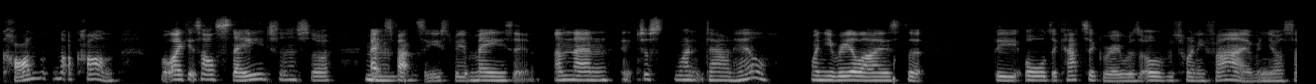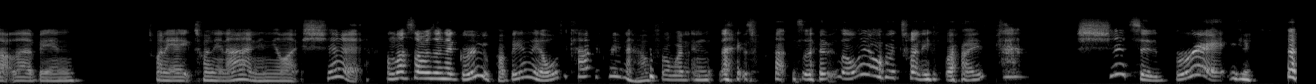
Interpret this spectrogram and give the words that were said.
con, not a con, but like it's all staged and stuff. X Mm. Factor used to be amazing, and then it just went downhill when you realised that the older category was over 25 and you're sat there being 28, 29, and you're like, shit, unless I was in a group, I'd be in the older category now if I went in X Factor. It's only over 25. Shitted brick.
